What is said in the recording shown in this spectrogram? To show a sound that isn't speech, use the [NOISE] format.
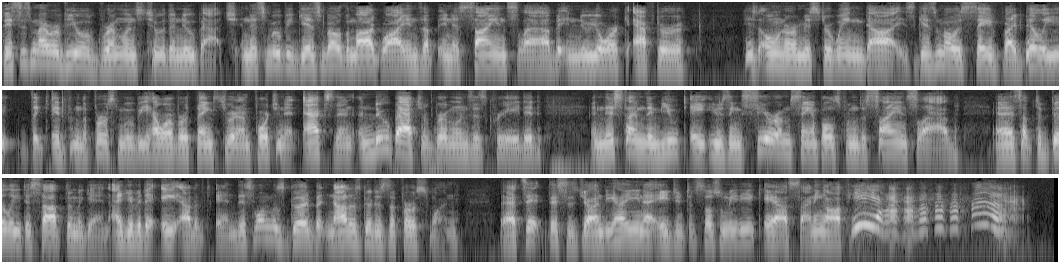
This is my review of Gremlins 2 The New Batch. In this movie, Gizmo the Mogwai ends up in a science lab in New York after his owner, Mr. Wing, dies. Gizmo is saved by Billy, the kid from the first movie. However, thanks to an unfortunate accident, a new batch of gremlins is created, and this time they mutate using serum samples from the science lab and it's up to Billy to stop them again. I give it an 8 out of 10. This one was good, but not as good as the first one. That's it. This is John D. Hyena, agent of social media chaos, signing off. [LAUGHS]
